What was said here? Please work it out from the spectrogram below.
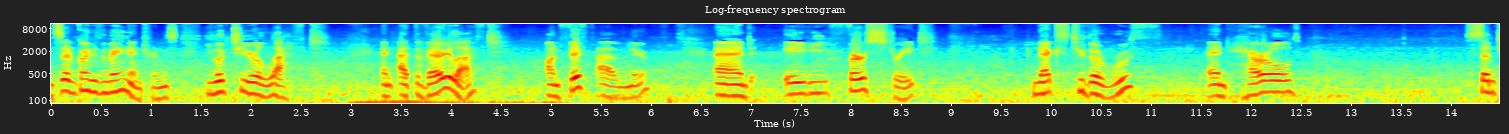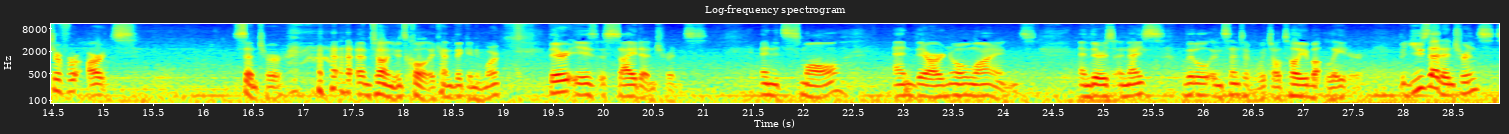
instead of going to the main entrance, you look to your left, and at the very left, on Fifth Avenue and 81st Street, next to the Ruth and Harold Center for Arts center. I'm telling you, it's cold. I can't think anymore. There is a side entrance, and it's small, and there are no lines. And there's a nice little incentive, which I'll tell you about later. But use that entrance.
